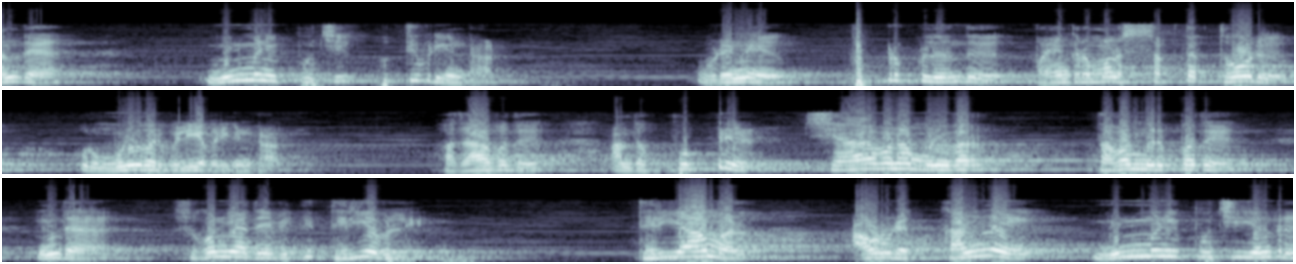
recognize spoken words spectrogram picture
அந்த மின்மினி பூச்சி குத்திவிடுகின்றாள் உடனே புற்றுக்குள்ளிருந்து பயங்கரமான சப்தத்தோடு ஒரு முனிவர் வெளியே வருகின்றார். அதாவது அந்த புற்றில் சேவன முனிவர் தவம் இருப்பது இந்த சுகன்யா தேவிக்கு தெரியவில்லை. தெரியாமல் அவருடைய கண்ணை மின்மணி பூச்சி என்று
